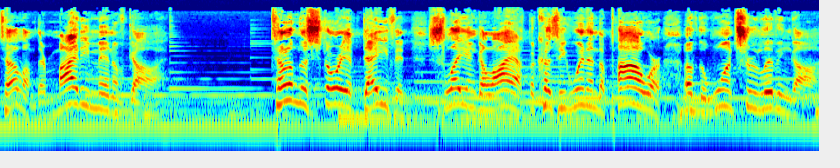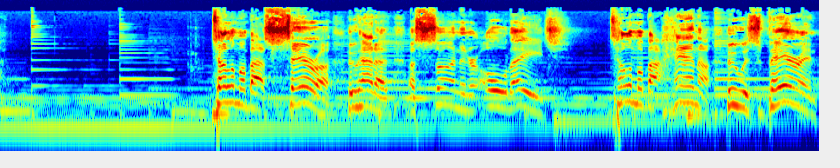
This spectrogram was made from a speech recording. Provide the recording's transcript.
Tell them they're mighty men of God. Tell them the story of David slaying Goliath because he went in the power of the one true living God. Tell them about Sarah, who had a, a son in her old age. Tell them about Hannah, who was barren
